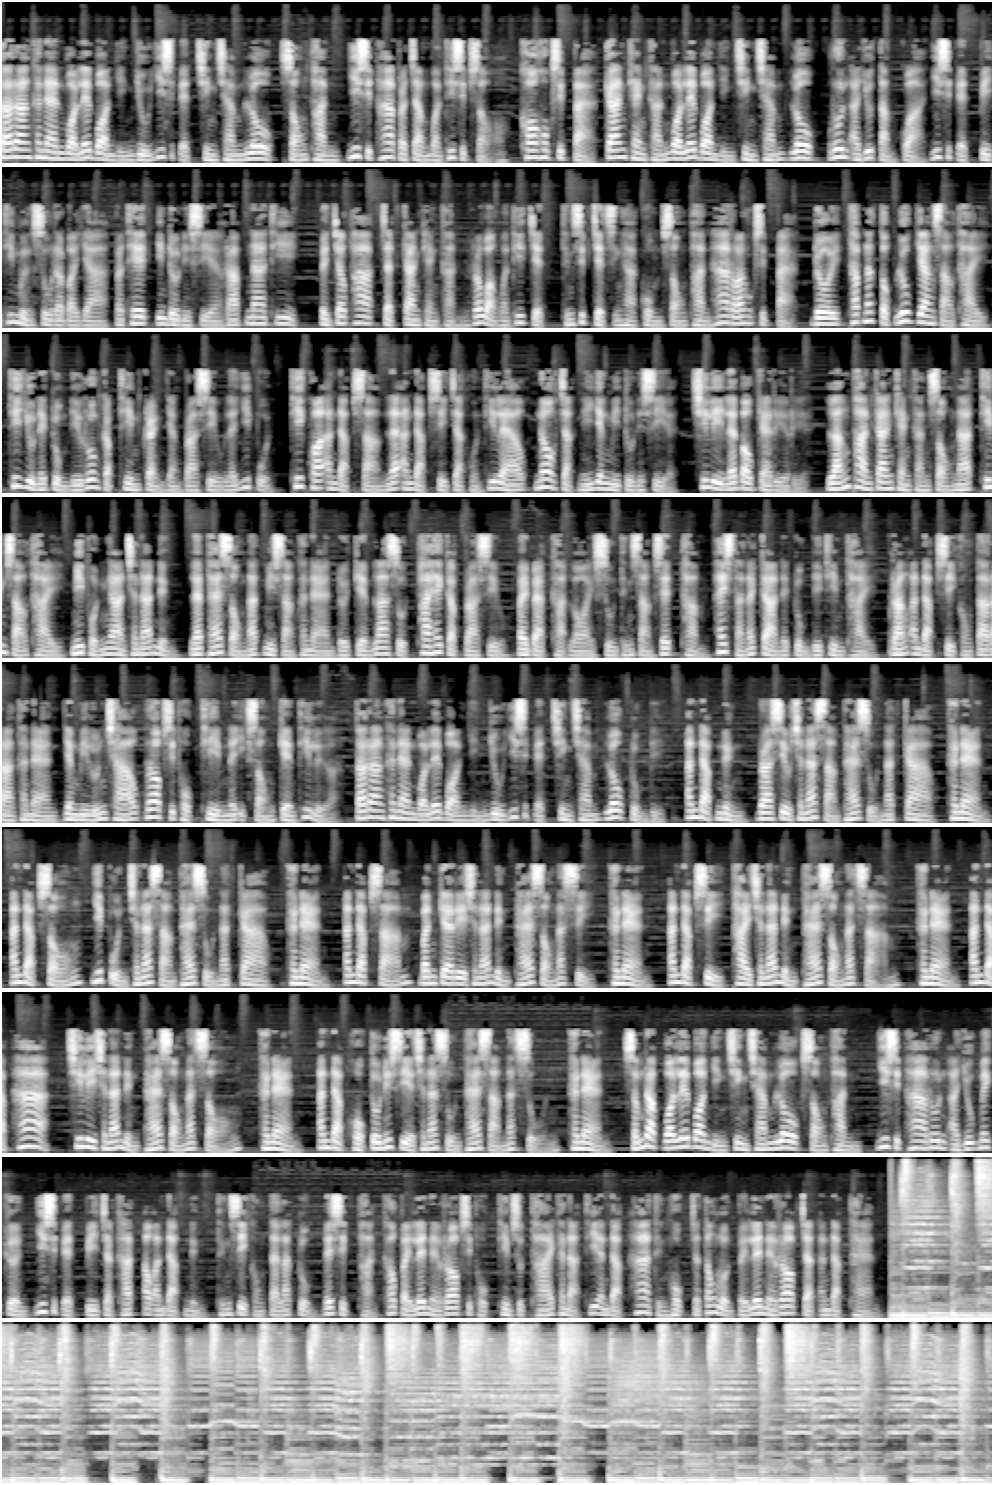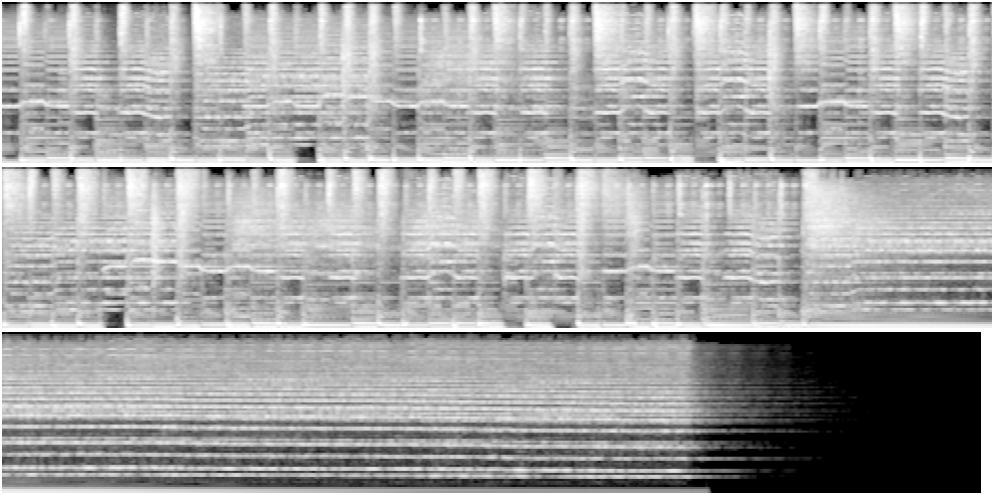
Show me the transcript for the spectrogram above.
ตารางคะแนนวอลเลย์บอลหญิงยู21 ชิงแชมป์โลก 2025 ประจำวันที่ 12 ข้อ 68 การแข่งขันวอลเลย์บอลหญิงชิงแชมป์โลกรุ่นอายุต่ำกว่า 21 ปีที่เมืองซูราบายา ประเทศอินโดนีเซียรับหน้าที่เป็นเจ้าภาพจัดการแข่งขันระหว่างวันที่ 7 ถึง 17 สิงหาคม 2568 โดยทัพนักตบลูกยางสาวไทยที่อยู่ในกลุ่มดีร่วมกับทีมแกร่งอย่างบราซิลและญี่ปุ่น ที่คว้าอันดับ 3 และอันดับ 4 จากหนที่แล้ว นอกจากนี้ยังมีตูนิเซีย ชิลีและเบลแกเรีย หลังผ่านการแข่งขัน 2 นัด ทีมสาวไทยมีผลงานชนะ 1 และแพ้ 2 นัดมี 3 คะแนน โดยเกมล่าสุดพ่ายให้กับบราซิล ไปแบบขาดลอย 0-3 เซตทำให้สถานการณ์ในกลุ่มดีทีมไทยรั้งอันดับ 4 ของตารางคะแนนยังมีลุ้นเช้ารอบ 16 ทีมในอีก 2 เกมที่เหลือตารางคะแนนวอลเลย์บอลหญิงยู21 ชิงแชมป์โลกกลุ่มดี อันดับ 1 บราซิลชนะ 3 แพ้ 0 นัด 9 คะแนน อันดับ 2 ญี่ปุ่นชนะ 3 แพ้ 0 นัด 9 คะแนน อันดับ 3 บันแกเรียชนะ 1 แพ้ 2 นัด 4 คะแนน อันดับ 4 ไทยชนะ 1 แพ้ 2 นัด 3 คะแนน อันดับ 5 ชิลีชนะ 1 แพ้ 2 นัด 2 คะแนน อันดับ 6 ตูนิเซียชนะ 0 แพ้ 3 นัด 0 คะแนน สำหรับวอลเลย์บอลหญิงชิงแชมป์โลก 2025 รุ่นอายุไม่เกิน 21 ปีจะคัดเอาอันดับ 1 ถึง 4 ของแต่ละกลุ่มได้สิทธิ์ผ่านเข้าไปเล่นในรอบ 16 ทีมสุดท้ายขณะที่อันดับ 5 ถึง 6 จะต้องหล่นไปเล่นในรอบจัดอันดับแทน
